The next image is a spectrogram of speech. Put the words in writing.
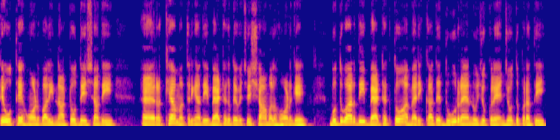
ਤੇ ਉੱਥੇ ਹੋਣ ਵਾਲੀ ਨਾਟੋ ਦੇਸ਼ਾਂ ਦੀ ਰੱਖਿਆ ਮੰਤਰੀਆਂ ਦੀ ਬੈਠਕ ਦੇ ਵਿੱਚ ਸ਼ਾਮਲ ਹੋਣਗੇ। ਬੁੱਧਵਾਰ ਦੀ ਬੈਠਕ ਤੋਂ ਅਮਰੀਕਾ ਦੇ ਦੂਰ ਰਹਿਣ ਨੂੰ ਯੂਕਰੇਨ ਯੁੱਧ ਪ੍ਰਤੀ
